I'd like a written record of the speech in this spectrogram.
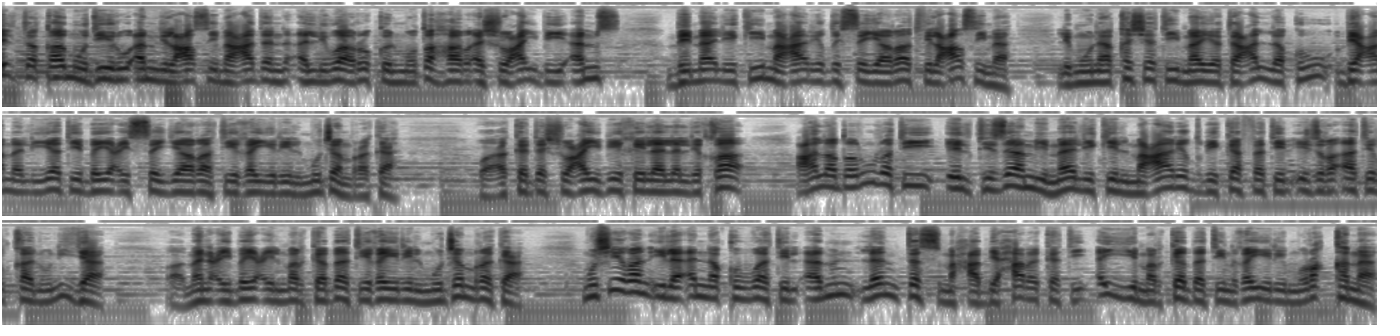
التقى مدير أمن العاصمة عدن اللواء ركن مطهر الشعيبي أمس بمالك معارض السيارات في العاصمة لمناقشة ما يتعلق بعمليات بيع السيارات غير المجمركة. وأكد الشعيبي خلال اللقاء على ضرورة التزام مالك المعارض بكافة الإجراءات القانونية ومنع بيع المركبات غير المجمركة مشيرا إلى أن قوات الأمن لن تسمح بحركة أي مركبة غير مرقمة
